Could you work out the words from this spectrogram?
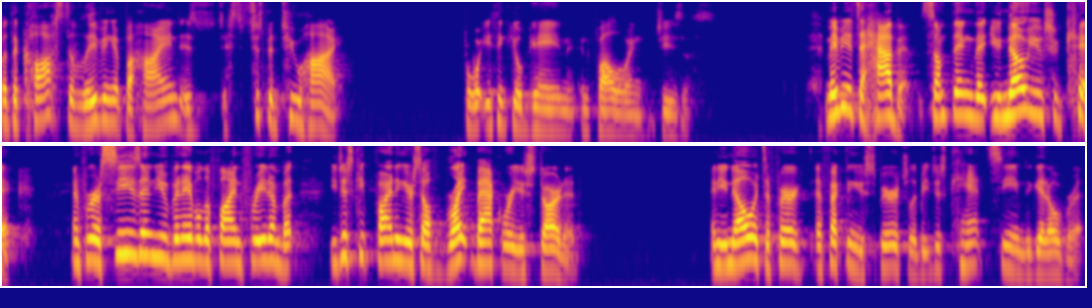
But the cost of leaving it behind is just, just been too high for what you think you'll gain in following Jesus. Maybe it's a habit, something that you know you should kick. And for a season, you've been able to find freedom, but you just keep finding yourself right back where you started. And you know it's affecting you spiritually, but you just can't seem to get over it.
